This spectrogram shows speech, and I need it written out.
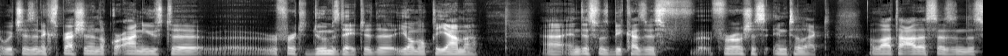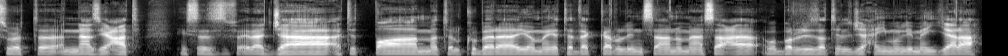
which is an expression in the Quran used to refer to doomsday, to the Yom al Qiyamah. and this was because of his f- ferocious intellect. Allah Ta'ala says in the Surah uh, An-Nazi'at, he says, فإذا جاءت الطامة الكبرى يوم يتذكر الإنسان ما سعى وبرزت الجحيم لمن يره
